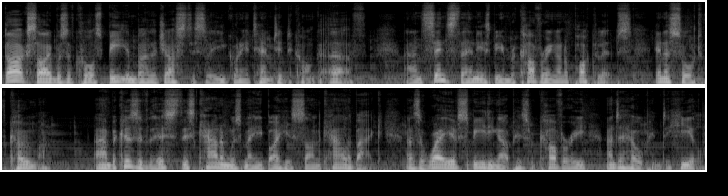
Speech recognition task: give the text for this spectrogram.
Darkseid was of course beaten by the Justice League when he attempted to conquer Earth, and since then he has been recovering on Apokolips in a sort of coma. And because of this, this cannon was made by his son Kalibak as a way of speeding up his recovery and to help him to heal.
